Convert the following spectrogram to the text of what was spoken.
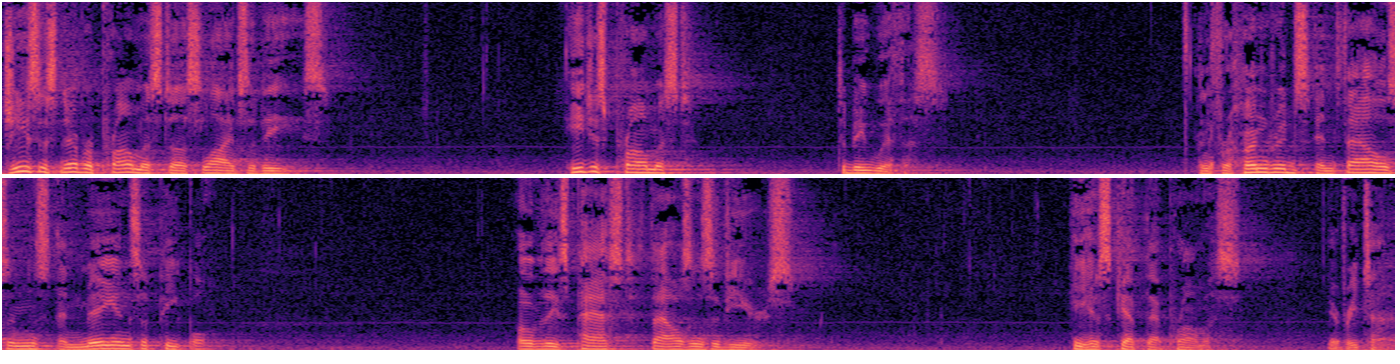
Jesus never promised us lives of ease. He just promised to be with us. And for hundreds and thousands and millions of people over these past thousands of years, He has kept that promise every time.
